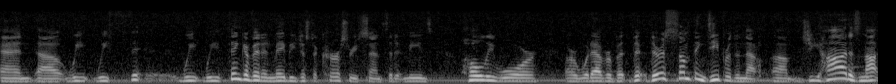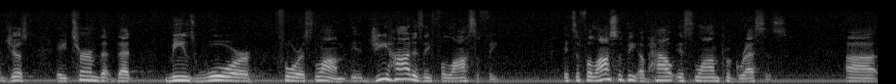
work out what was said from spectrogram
And uh, we, we, th- we, we think of it in maybe just a cursory sense that it means holy war or whatever, but th- there is something deeper than that. Um, jihad is not just a term that, that means war for Islam. Jihad is a philosophy. It's a philosophy of how Islam progresses. Uh,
